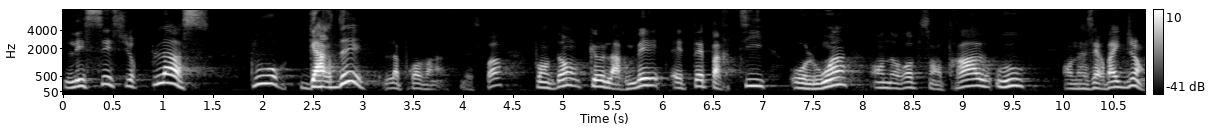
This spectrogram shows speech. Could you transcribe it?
laissée sur place pour garder la province, n'est-ce pas, pendant que l'armée était partie au loin en Europe centrale ou en Azerbaïdjan.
